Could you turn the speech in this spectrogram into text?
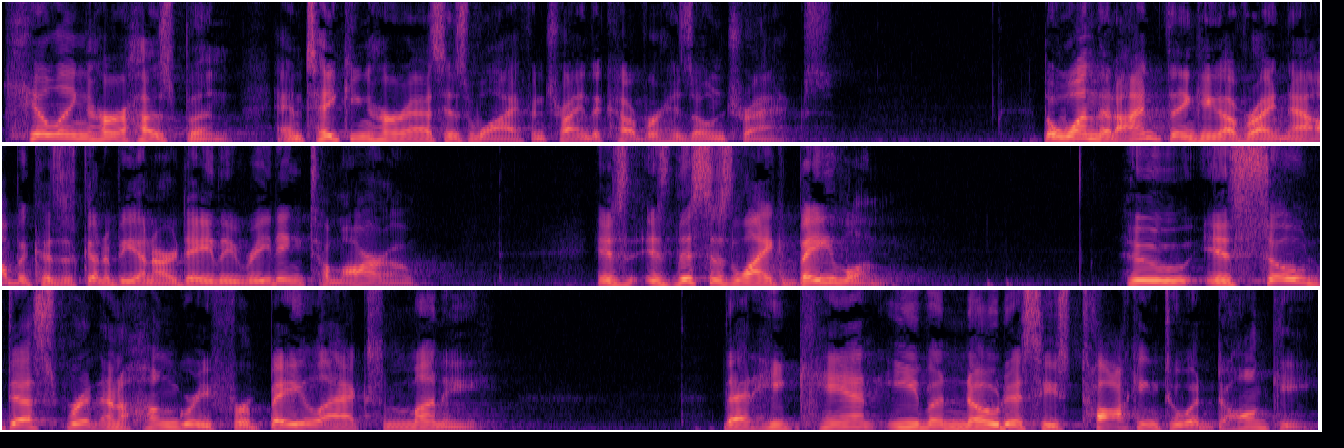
killing her husband and taking her as his wife and trying to cover his own tracks. The one that I'm thinking of right now, because it's going to be in our daily reading tomorrow, is, is this is like Balaam, who is so desperate and hungry for Balak's money that he can't even notice he's talking to a donkey.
